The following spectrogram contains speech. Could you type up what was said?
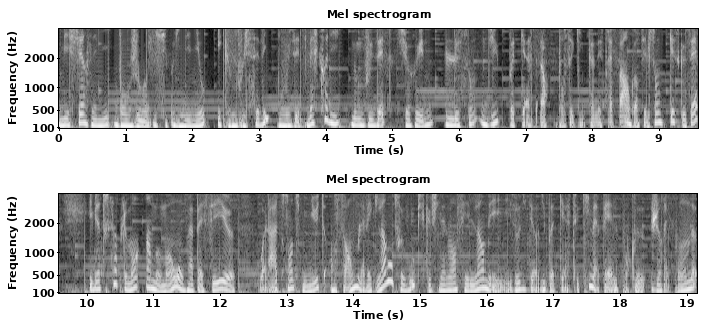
Mes chers amis, bonjour, ici Pauline Agneau, et comme vous le savez, vous êtes mercredi, donc vous êtes sur une leçon du podcast. Alors, pour ceux qui ne connaîtraient pas encore ces leçons, qu'est-ce que c'est? Eh bien, tout simplement un moment où on va passer euh, voilà, 30 minutes ensemble avec l'un d'entre vous, puisque finalement c'est l'un des auditeurs du podcast qui m'appelle pour que je réponde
